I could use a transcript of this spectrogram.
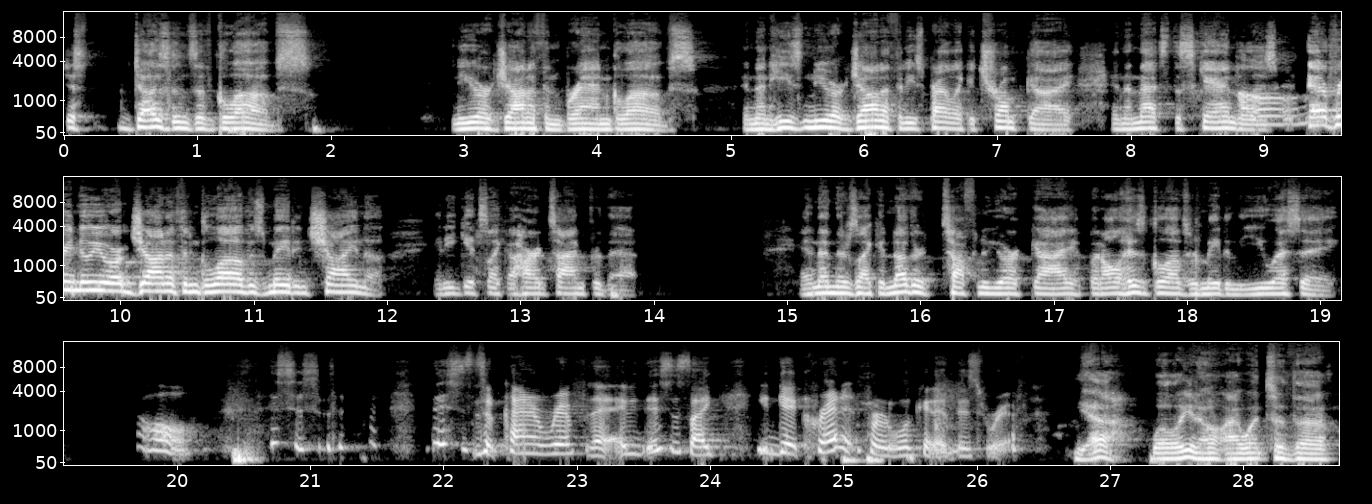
Just dozens of gloves. New York Jonathan brand gloves. And then he's New York Jonathan. He's probably like a Trump guy. And then that's the scandal is Oh. every New York Jonathan glove is made in China. And he gets like a hard time for that. And then there's like another tough New York guy, but all his gloves are made in the USA. Oh, this is this is the kind of riff that I mean, this is like you'd get credit for looking at this riff. Yeah. Well, you know, I went to the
